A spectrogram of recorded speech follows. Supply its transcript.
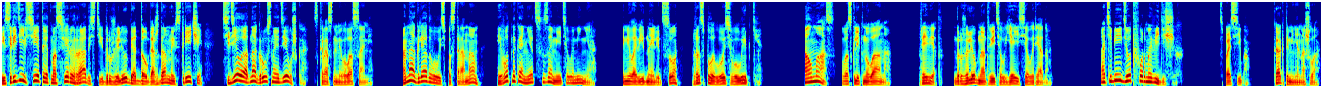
И среди всей этой атмосферы радости и дружелюбия от долгожданной встречи сидела одна грустная девушка с красными волосами. Она оглядывалась по сторонам и вот, наконец, заметила меня. И миловидное лицо расплылось в улыбке. «Алмаз!» — воскликнула она. «Привет», — дружелюбно ответил я и сел рядом. «А тебе идет форма видящих». «Спасибо. Как ты меня нашла?»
